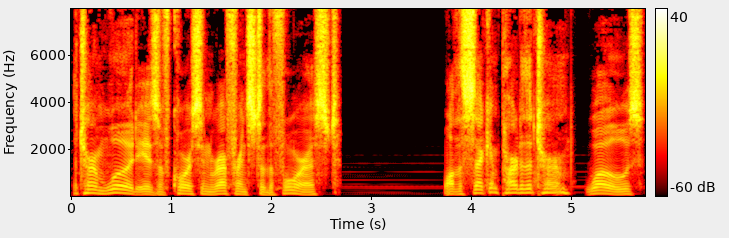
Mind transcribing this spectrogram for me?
The term wood is, of course, in reference to the forest, while the second part of the term, woes,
